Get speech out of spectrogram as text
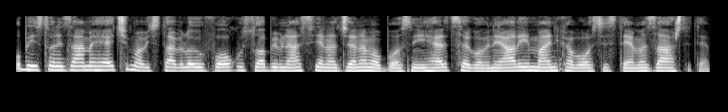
Ubistvo Nizame Hećimović stavilo je u fokus obim nasilja nad ženama u Bosni i Hercegovini, ali i manjkavo sistema zaštite.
